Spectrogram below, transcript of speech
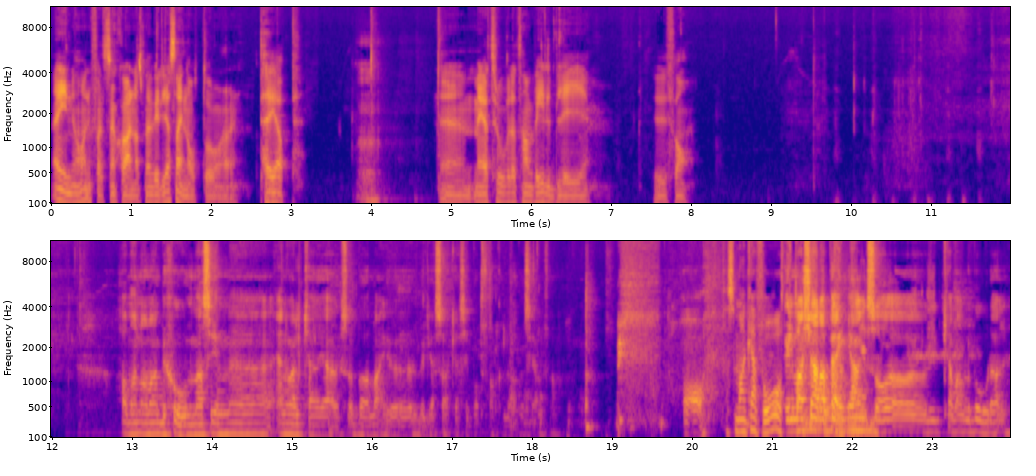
nej, nu har ni faktiskt en stjärna som är villiga signa år här. Pay up. Mm. Eh, men jag tror väl att han vill bli UFA. Har man någon ambition med sin eh, NHL-karriär så bör man ju vilja söka sig bort från Columbus i alla fall. Ja, fast man kan få åtta Vill man tjäna pengar så kan man väl bo där.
